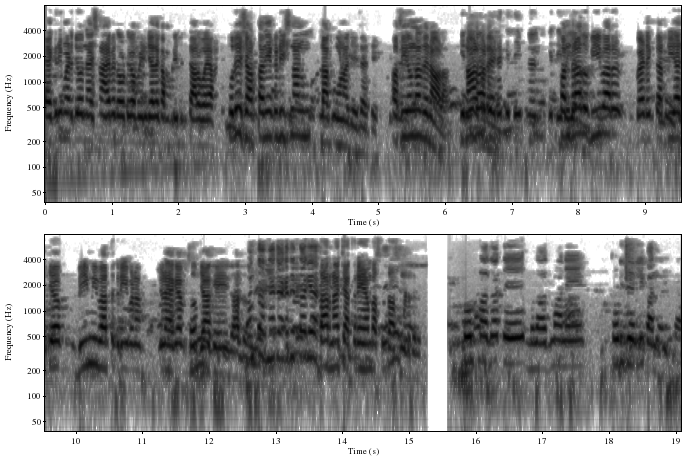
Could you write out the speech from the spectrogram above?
ਐਗਰੀਮੈਂਟ ਜੋ National Highway Authority of India ਦੇ ਕੰਪਨੀ ਵਿੱਚ ਕਰ ਹੋਇਆ ਉਹਦੇ ਸ਼ਰਤਾਂ ਦੀਆਂ ਕੰਡੀਸ਼ਨਾਂ ਨੂੰ ਲਾਗੂ ਹੋਣਾ ਚਾਹੀਦਾ ਇੱਥੇ। ਅਸੀਂ ਉਹਨਾਂ ਦੇ ਨਾਲ ਆ ਨਾਲ ਖੜੇ ਹਾਂ। ਕੀਤੀ ਕੀਤੀ 15 ਤੋਂ 20 ਵਾਰ ਬੈਠਕ ਕਰਦੀ ਅੱਜ 20ਵੀਂ ਵਾਰ ਤਕਰੀਬਨ ਜਿਹੜਾ ਹੈਗਾ ਜਾ ਕੇ ਹੱਲ ਹੁਣ ਹੋਈ। ਧਰਨਾ ਚੱਕ ਦਿੱਤਾ ਗਿਆ। ਧਰਨਾ ਚੱਕ ਰਹੇ ਹਾਂ ਬਸ 10 ਮਿੰਟ ਦੇ ਵਿੱਚ। ਟੋਲ ਪਲਾਜ਼ਾ ਤੇ ਮੁਲਾਜ਼ਮਾਂ ਨੇ ਥੋੜੀ ਦੇਰ ਲਈ ਬੰਦ ਕੀਤਾ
